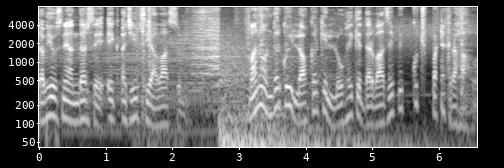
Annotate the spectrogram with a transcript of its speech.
तभी उसने अंदर से एक अजीब सी आवाज़ सुनी। मानो अंदर कोई लॉकर के लोहे के दरवाजे पे कुछ पटक रहा हो।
